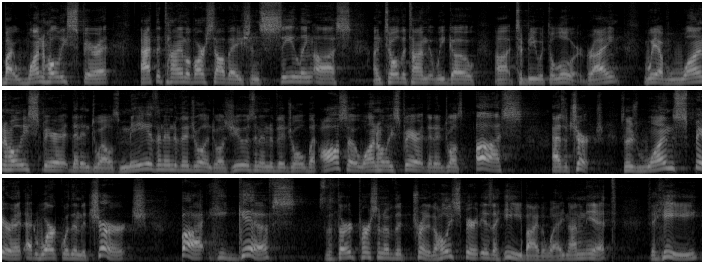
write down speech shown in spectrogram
by one Holy Spirit at the time of our salvation, sealing us until the time that we go uh, to be with the Lord, right? We have one Holy Spirit that indwells me as an individual, indwells you as an individual, but also one Holy Spirit that indwells us as a church. So there's one Spirit at work within the church, but He gifts it's the third person of the Trinity. The Holy Spirit is a He, by the way, not an it. It's a He.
